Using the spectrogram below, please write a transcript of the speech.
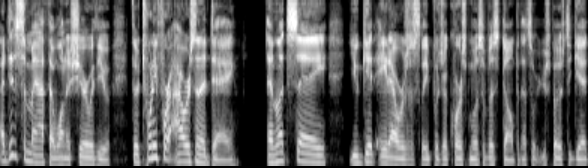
I did some math I want to share with you. If there are 24 hours in a day, and let's say you get eight hours of sleep, which of course most of us don't, but that's what you're supposed to get.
